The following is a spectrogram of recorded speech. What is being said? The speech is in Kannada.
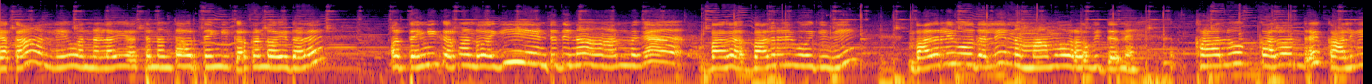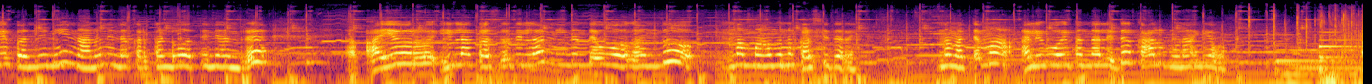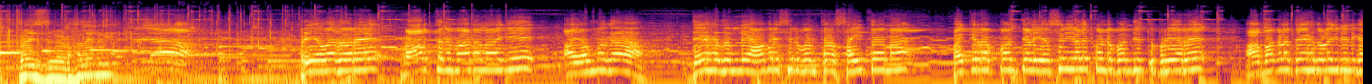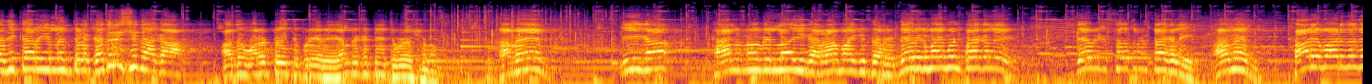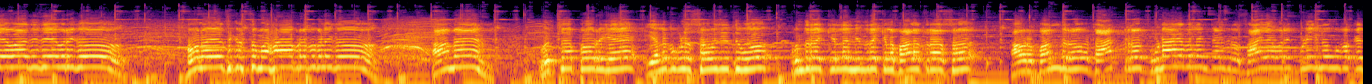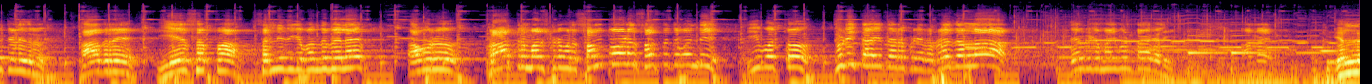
ಯಾಕ ಅಲ್ಲಿ ಒಂದೆಲ್ಲ ಇವತ್ತನಂತ ಅವ್ರ ತಂಗಿ ಕರ್ಕೊಂಡು ಹೋಗಿದ್ದಾಳೆ. ಅವ್ರ ತಂಗಿ ಕರ್ಕೊಂಡು ಹೋಗಿ ಎಂಟು ದಿನ ಆದ್ಮ್ಯಾಗ ಬಾಗ ಬಾದ್ರಳಿಗೆ ಹೋಗಿವಿ. ಬಾದ್ರಳಿಗೆ ಹೋದಲ್ಲಿ ನಮ್ಮ ಮಾಮ ಹೊರಗೆ ಬಿದ್ದಾನೆ. ಕಾಲು ಕಾಲು ಅಂದರೆ ಕಾಲಿಗೆ ಬಂದೀನಿ ನಾನು ನಿನ್ನ ಕರ್ಕೊಂಡು ಹೋಗ್ತೀನಿ ಅಂದರೆ ಅಯ್ಯವರು ಇಲ್ಲ ಕಳ್ಸೋದಿಲ್ಲ ನೀನಂದೆ ಹೋಗಂದು ನಮ್ಮ ಮಾಮನ ಕಳ್ಸಿದ್ದಾರೆ. ನಮ್ಮ ಅತ್ತಮ್ಮ ಅಲ್ಲಿಗೆ ಹೋಗಿ ಬಂದಲ್ಲಿದ್ದ ಕಾಲು ಗುಣ ಆಗ್ಯಾವ ಪ್ರಿಯವಾದವರೇ, ಪ್ರಾರ್ಥನೆ ಮಾಡಲಾಗಿ ಆ ಎಮ್ಮಗ ದೇಹದಲ್ಲಿ ಆವರಿಸಿರುವಂತಹ ಸೈತಾನ ಬಗ್ಗಿರಪ್ಪ ಅಂತೇಳಿ ಹೆಸರು ಹೇಳಿಕೊಂಡು ಬಂದಿತ್ತು ಪ್ರಿಯರೇ. ಆ ಮಗಳ ದೇಹದೊಳಗೆ ನಿನಗೆ ಅಧಿಕಾರ ಇಲ್ಲ ಅಂತೇಳಿ ಗದರಿಸಿದಾಗ ಅದು ಹೊರಟೋಯ್ತು ಪ್ರಿಯರೇ. ಎಲ್ಲರ ಗಟ್ಟಿ ಬೆಳೆಸೋಣ ಆಮೇನ್. ಈಗ ಕಾಲು ನೋವಿಲ್ಲ, ಈಗ ಆರಾಮಾಗಿದ್ದಾರೆ. ದೇವರಿಗೆ ಮೈಮುಂಟಾಗಲಿ ದೇವರಿಗೆ ಸ್ತೋತ್ರ ಉಂಟಾಗಲಿ. ಆಮೇನ್. ಕಾರ್ಯ ಮಾಡಿದ ದೇವಾದಿ ದೇವರಿಗೂ, ಬೋಲ ಯೇಸು ಕ್ರಿಸ್ತ ಮಹಾಪ್ರಭುಗಳಿಗೂ, ಆಮೇನ್. ಹುಚ್ಚಪ್ಪ ಅವರಿಗೆ ಎಲುಬುಗಳು ಸೌದಿದ್ವು ಕುಂದ್ರಕ್ಕಿಲ್ಲ ನಿಂದ್ರಕ್ಕಿಲ್ಲ ಬಹಳ ತ್ರಾಸು. ಅವ್ರು ಬಂದ್ರು ಡಾಕ್ಟ್ರು ಗುಣ ಆಗದಲ್ಲ ಅಂತ ಹೇಳಿದ್ರು. ಸಾಯವರಿಗೆ ಗುಳಿಗೆ ನುಂಗ್ಬೇಕಂತ ಹೇಳಿದ್ರು. ಆದರೆ ಏಸಪ್ಪ ಸನ್ನಿಧಿಗೆ ಬಂದ ಮೇಲೆ ಅವರು ಪ್ರಾರ್ಥನೆ ಮಾಡಿಸ್ಕೊಂಡ ಮೇಲೆ ಸಂಪೂರ್ಣ ಸ್ವಸ್ಥತೆ ಹೊಂದಿ ಇವತ್ತು ದುಡಿತಾ ಇದ್ದಾರೆ ಪ್ರಿಯರ. ಪ್ರಜಲ್ಲ ದೇವರಿಗೆ ಮೈಗುಂಟಾಗಲಿ ಆಮೇಲೆ ಎಲ್ಲ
